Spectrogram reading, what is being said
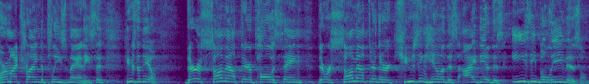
am I trying to please man? He said, Here's the deal. there are some out there, Paul is saying, there were some out there that are accusing him of this idea, this easy believism,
